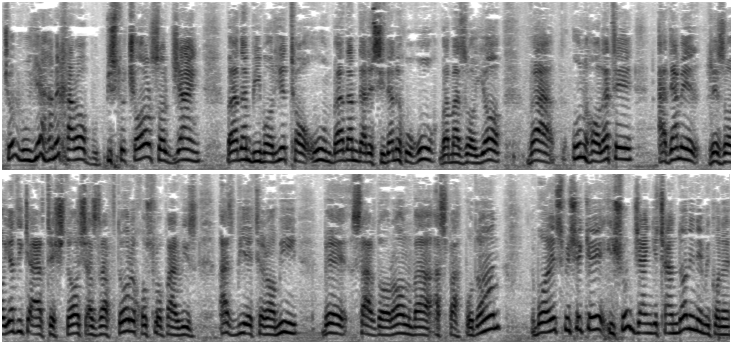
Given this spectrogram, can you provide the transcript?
چون رویه همه خراب بود. 24 سال جنگ بعدم بیماری تاون بعدم در رسیدن حقوق و مزایا و اون حالت عدم رضایتی که ارتش داشت از رفتار خسرو پرویز از بیاحترامی به سرداران و اسپهبدان باعث میشه که ایشون جنگ چندانی نمی‌کنه.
